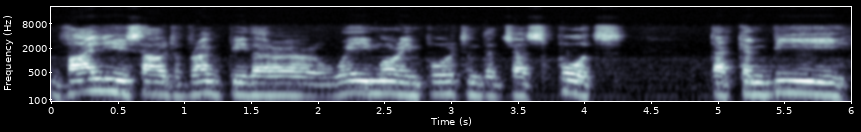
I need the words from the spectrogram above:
values out of rugby that are way more important than just sports that can be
